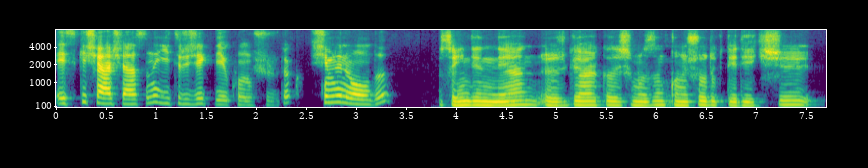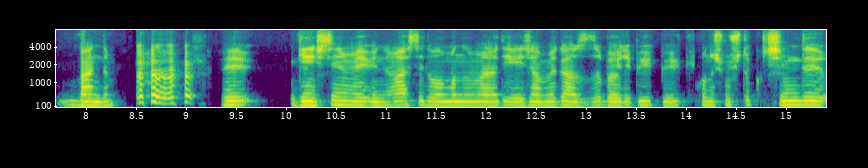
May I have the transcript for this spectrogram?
eski şaşasını yitirecek diye konuşurduk. Şimdi ne oldu? Sayın dinleyen Özgür arkadaşımızın konuşuyorduk dediği kişi bendim. ve gençliğin ve üniversitede olmanın verdiği heyecan ve gazlı böyle büyük büyük konuşmuştuk. Şimdi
